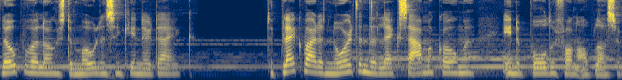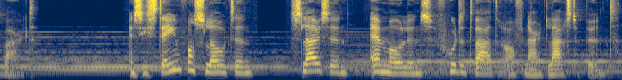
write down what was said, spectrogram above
lopen we langs de molens in Kinderdijk. De plek waar de Noord en de Lek samenkomen in de polder van Alblasserwaard. Een systeem van sloten, sluizen en molens voert het water af naar het laagste punt.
